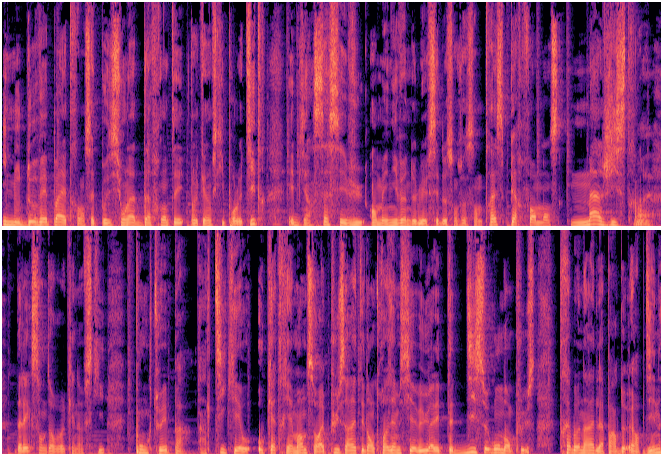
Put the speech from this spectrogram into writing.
il ne devait pas être dans cette position-là d'affronter Volkanovski pour le titre. Eh bien, ça s'est vu en main event de l'UFC 273. Performance magistrale Ouais. d'Alexander Volkanovski, ponctué par un TKO au quatrième round. Ça aurait pu s'arrêter dans le troisième s'il y avait eu, allez, peut-être 10 secondes en plus. Très bon arrêt de la part de Herb Dean.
